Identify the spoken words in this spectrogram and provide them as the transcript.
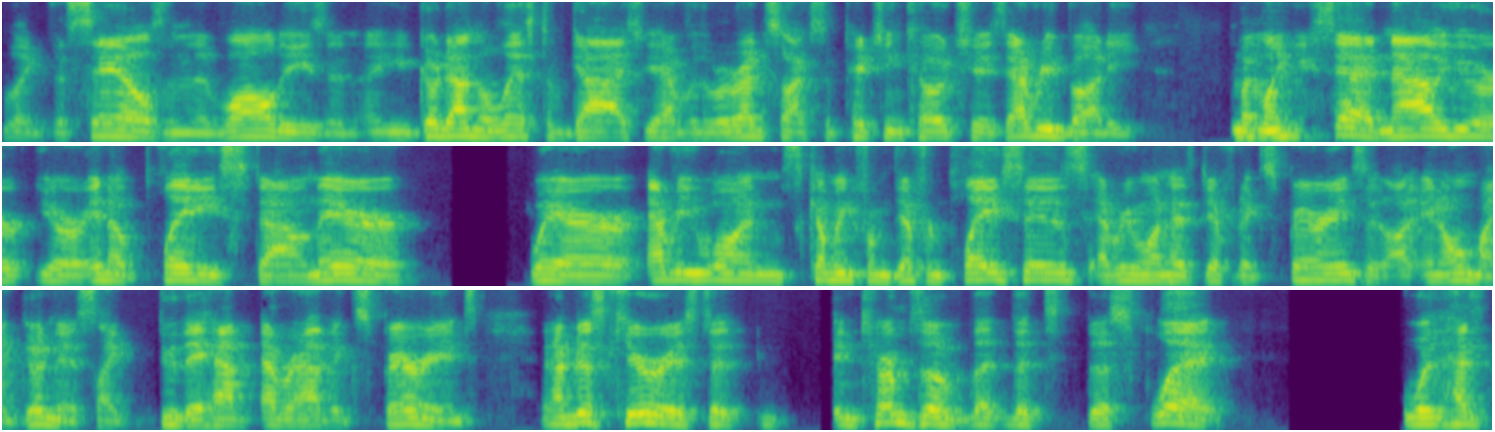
like the sales and the Valdis, and, and you go down the list of guys you have with the Red Sox, the pitching coaches, everybody. But mm-hmm. like you said, now you're you're in a place down there where everyone's coming from different places, everyone has different experiences, and oh my goodness, like do they have ever have experience? And I'm just curious to, in terms of the the, the split, has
